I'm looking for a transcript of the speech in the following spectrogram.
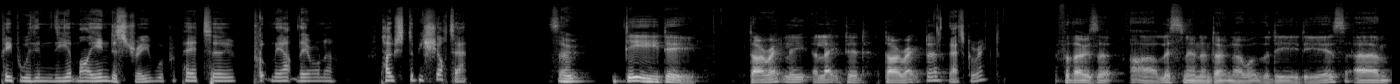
people within the, my industry were prepared to put me up there on a post to be shot at. So, DED, directly elected director? That's correct. For those that are listening and don't know what the DED is, um,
